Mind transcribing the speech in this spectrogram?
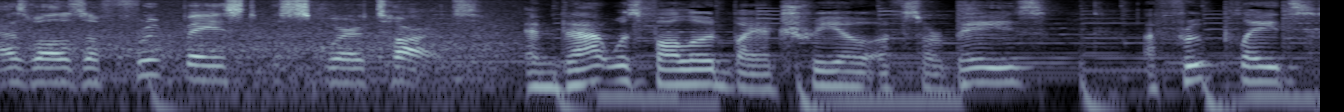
as well as a fruit-based square tart. And that was followed by a trio of sorbets, a fruit plate,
